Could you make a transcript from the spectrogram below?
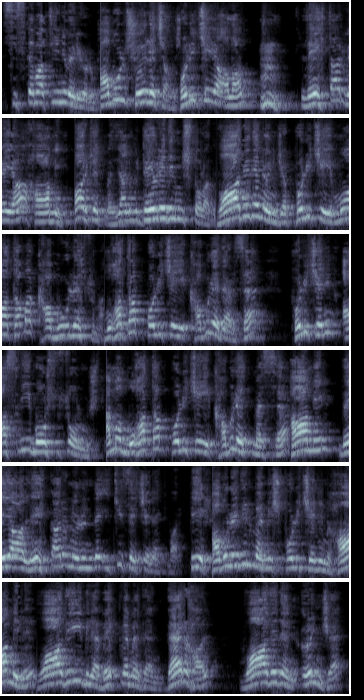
sistematiğini veriyorum. Kabul şöyle çalışır. Poliçeyi alan lehtar veya hamil fark etmez. Yani bu devredilmiş de olabilir. Vadeden önce poliçeyi muhataba kabule sunar. Muhatap poliçeyi kabul ederse poliçenin asli borçlusu olmuştur. Ama muhatap poliçeyi kabul etmezse hamil veya lehtarın önünde iki seçenek var. Bir, kabul edilmemiş poliçenin hamili vadeyi bile beklemeden derhal vadeden önce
